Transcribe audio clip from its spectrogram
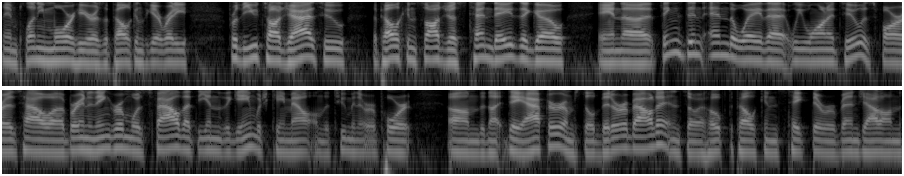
and plenty more here as the Pelicans get ready for the Utah Jazz, who the Pelicans saw just 10 days ago. And uh, things didn't end the way that we wanted to, as far as how uh, Brandon Ingram was fouled at the end of the game, which came out on the two minute report um, the night, day after. I'm still bitter about it. And so I hope the Pelicans take their revenge out on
